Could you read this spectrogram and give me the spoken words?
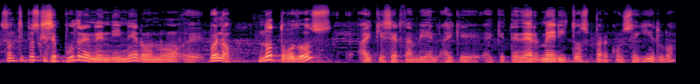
son tipos que se pudren en dinero, ¿no? Eh, bueno, no todos. Hay que ser también, hay que, hay que tener méritos para conseguirlo.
